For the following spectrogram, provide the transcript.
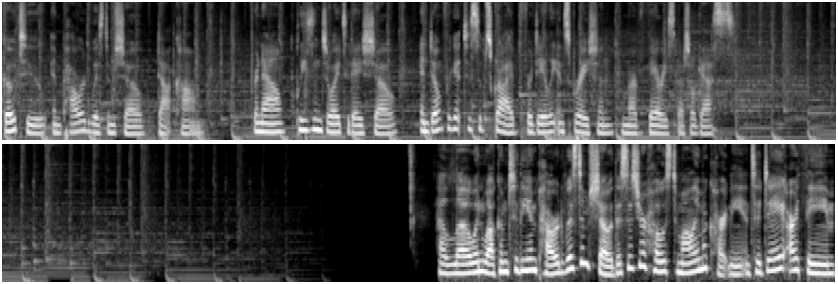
go to empoweredwisdomshow.com. For now, please enjoy today's show, and don't forget to subscribe for daily inspiration from our very special guests. Hello and welcome to the Empowered Wisdom Show. This is your host, Molly MacCartney, and today our theme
